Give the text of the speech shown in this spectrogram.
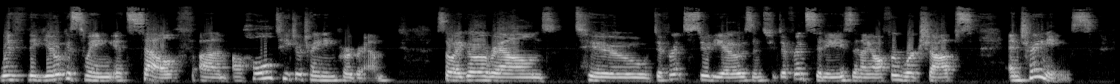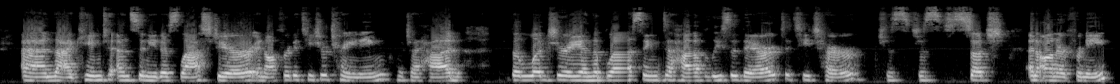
with the yoga swing itself, um, a whole teacher training program. So I go around to different studios and to different cities, and I offer workshops and trainings. And I came to Encinitas last year and offered a teacher training, which I had the luxury and the blessing to have Lisa there to teach her, which is just such an honor for me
